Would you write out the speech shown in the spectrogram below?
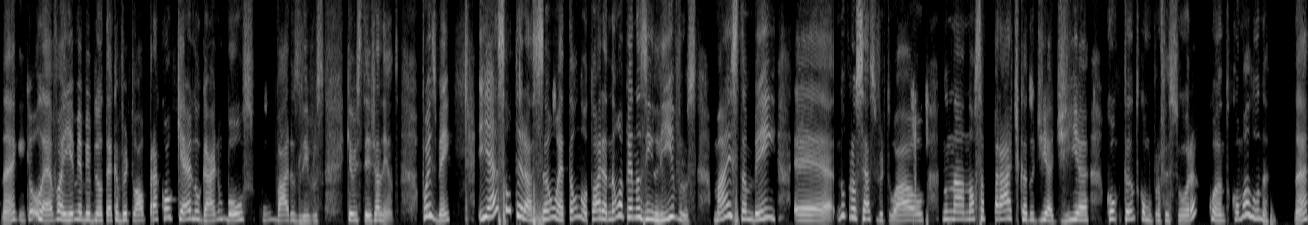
né? Que eu levo aí a minha biblioteca virtual para qualquer lugar no bolso, com vários livros que eu esteja lendo. Pois bem, e essa alteração é tão notória não apenas em livros, mas também é, no processo virtual, no, na nossa prática do dia a dia, com, tanto como professora quanto como aluna. Né?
